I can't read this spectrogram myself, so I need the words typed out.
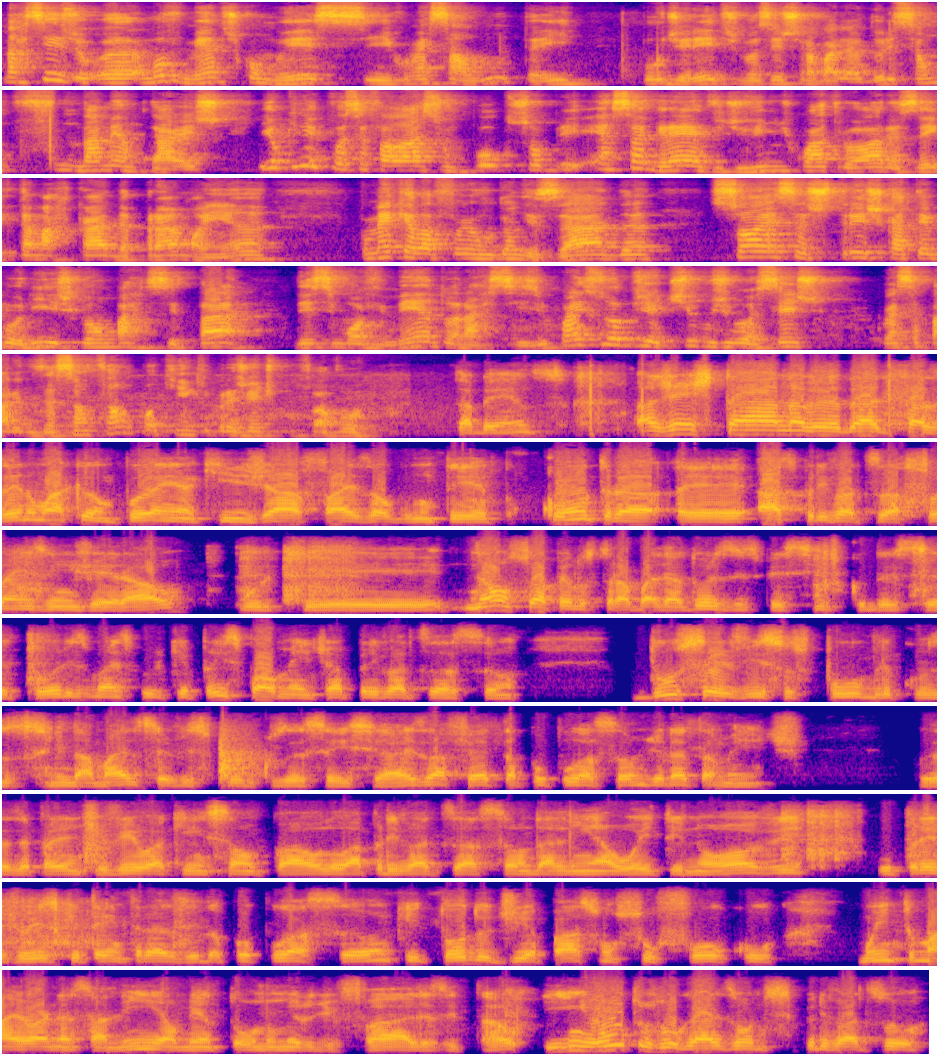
Narcísio, uh, movimentos como esse, como essa luta aí por direitos de vocês trabalhadores são fundamentais. E eu queria que você falasse um pouco sobre essa greve de 24 horas aí que está marcada para amanhã, como é que ela foi organizada, só essas três categorias que vão participar desse movimento, Narciso. Quais os objetivos de vocês com essa paralisação? Fala um pouquinho aqui para a gente, por favor. Tá bem. A gente está, na verdade, fazendo uma campanha que já faz algum tempo contra é, as privatizações em geral, porque não só pelos trabalhadores específicos desses setores, mas porque principalmente a privatização dos serviços públicos, ainda mais os serviços públicos essenciais, afeta a população diretamente. Por exemplo, a gente viu aqui em São Paulo a privatização da linha 8 e 9, o prejuízo que tem trazido à população, que todo dia passa um sufoco muito maior nessa linha, aumentou o número de falhas e tal. E em outros lugares onde se privatizou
